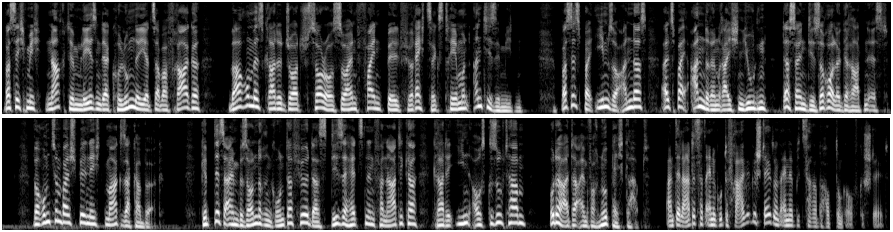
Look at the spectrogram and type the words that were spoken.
Was ich mich nach dem Lesen der Kolumne jetzt aber frage, warum ist gerade George Soros so ein Feindbild für Rechtsextreme und Antisemiten? Was ist bei ihm so anders als bei anderen reichen Juden, dass er in diese Rolle geraten ist? Warum zum Beispiel nicht Mark Zuckerberg? Gibt es einen besonderen Grund dafür, dass diese hetzenden Fanatiker gerade ihn ausgesucht haben, oder hat er einfach nur Pech gehabt? Antelates hat eine gute Frage gestellt und eine bizarre Behauptung aufgestellt.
